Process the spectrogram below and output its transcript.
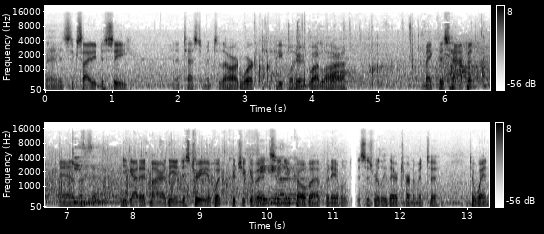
And it's exciting to see. A testament to the hard work of the people here in Guadalajara make this happen. And you got to admire the industry of what Krejcikova and Siniakova have been able to do. This is really their tournament to, to win.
